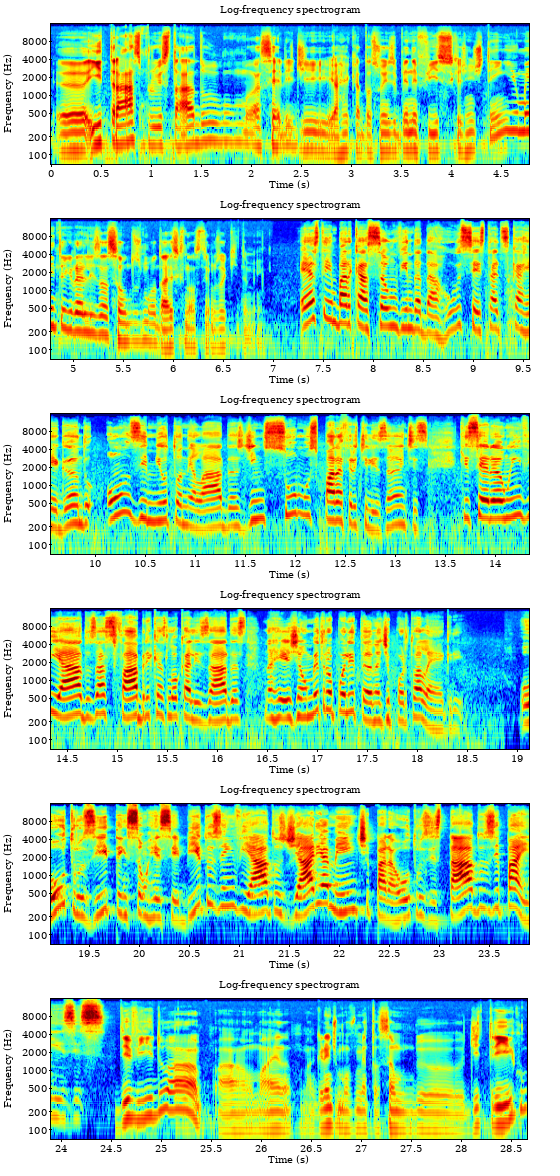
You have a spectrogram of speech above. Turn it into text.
uh, e traz para o Estado uma série de arrecadações e benefícios que a gente tem e uma integralização dos modais que nós temos aqui também. Esta embarcação vinda da Rússia está descarregando 11 mil toneladas de insumos para fertilizantes que serão enviados às fábricas localizadas na região metropolitana de Porto Alegre. Outros itens são recebidos e enviados diariamente para outros estados e países. Devido a, a uma, uma, grande movimentação do, de trigo,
